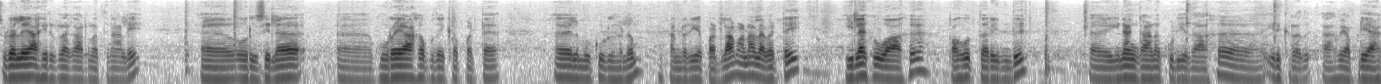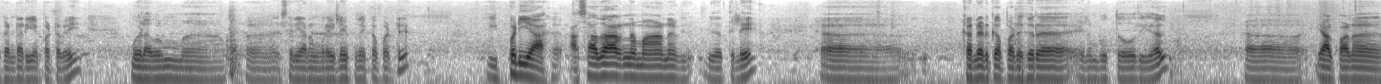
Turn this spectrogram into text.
சுடலையாக இருக்கிற காரணத்தினாலே ஒரு சில முறையாக புதைக்கப்பட்ட எலும்புக்கூடுகளும் கண்டறியப்படலாம். ஆனால் அவற்றை இலகுவாக பகுத்தறிந்து இனங்காணக்கூடியதாக இருக்கிறது. ஆகவே அப்படியாக கண்டறியப்பட்டவை மிகவும் சரியான முறையிலே புதைக்கப்பட்டு இப்படியாக அசாதாரணமான வி- விதத்திலே கண்டெடுக்கப்படுகிற எலும்பு தொகுதிகள் யாழ்ப்பாண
